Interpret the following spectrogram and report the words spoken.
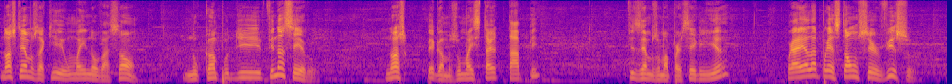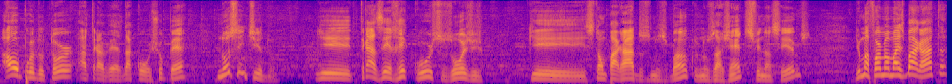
Nós temos aqui uma inovação no campo de financeiro. Nós pegamos uma startup, fizemos uma parceria para ela prestar um serviço ao produtor através da Coxa Pé, no sentido de trazer recursos hoje que estão parados nos bancos, nos agentes financeiros, de uma forma mais barata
